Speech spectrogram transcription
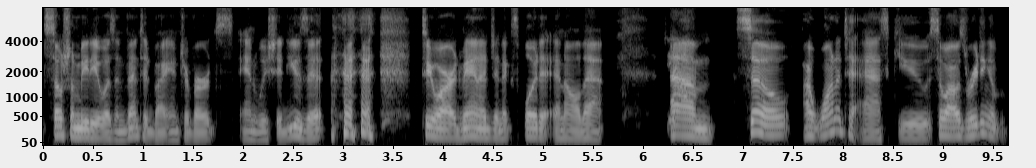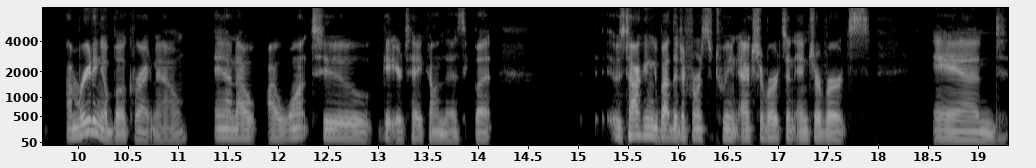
social media was invented by introverts and we should use it to our advantage and exploit it and all that. Yeah. Um, so I wanted to ask you, so I was reading a I'm reading a book right now and I, I want to get your take on this, but it was talking about the difference between extroverts and introverts and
